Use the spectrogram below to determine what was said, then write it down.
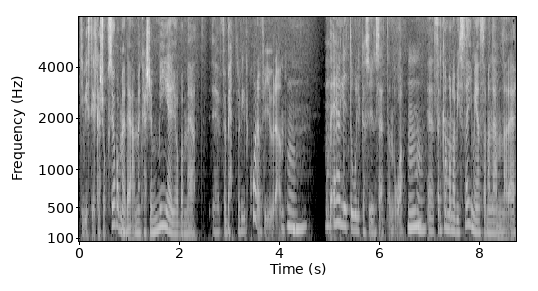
till viss del kanske också jobbar med det, men kanske mer jobbar med att eh, förbättra villkoren för djuren. Mm. Det är lite olika synsätt ändå. Mm. Eh, Sen kan man ha vissa gemensamma nämnare,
